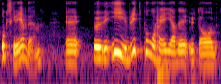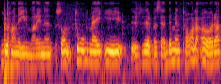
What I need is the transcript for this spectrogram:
och skrev den. Eh, ivrigt påhejade utav Johanna Ilmarinen som tog mig i eh, säger, det mentala örat,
